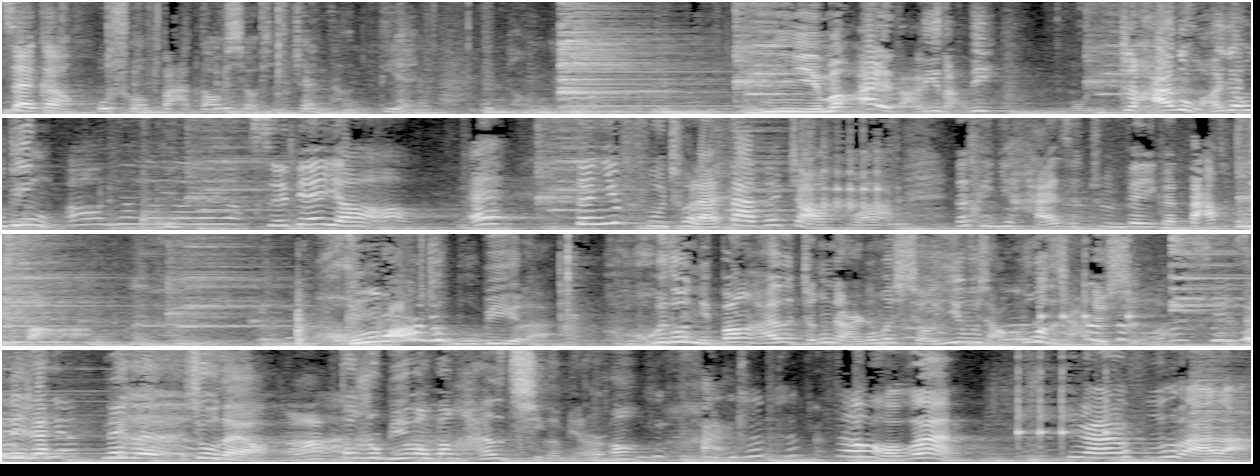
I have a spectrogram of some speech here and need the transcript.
再敢胡说八道，小心展堂点你。你们爱咋地咋地，这孩子我还要定。啊，要要要要要，随便要啊！哎，等你孵出来打个招呼啊，我给你孩子准备一个大红包。红包就不必了，回头你帮孩子整点那么小衣服、小裤子啥就行了。哎，那谁，那个秀才呀，啊，到时候别忘帮孩子起个名啊。嗨，那好办，既然孵出来了，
